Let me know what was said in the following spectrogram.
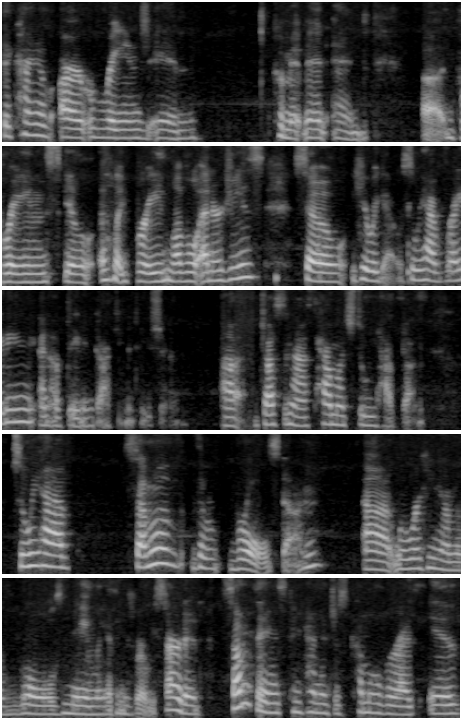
they kind of are range in commitment and uh, brain skill, like brain level energies. So here we go. So we have writing and updating documentation. Uh, Justin asked, how much do we have done? So we have some of the roles done. Uh, we're working on the roles mainly, I think is where we started. Some things can kind of just come over as is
